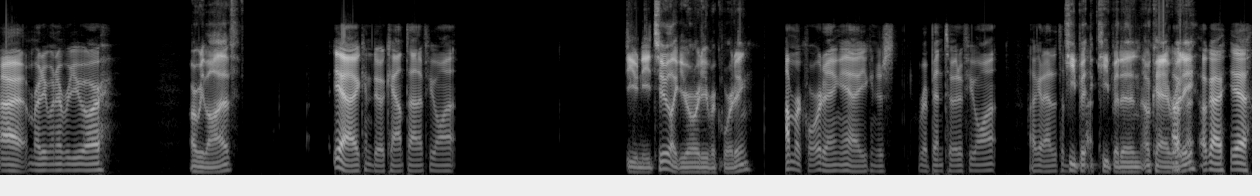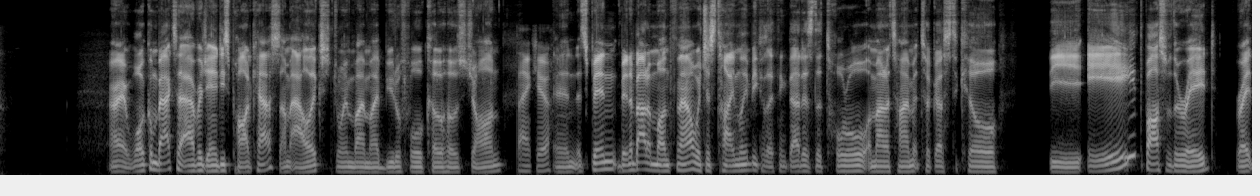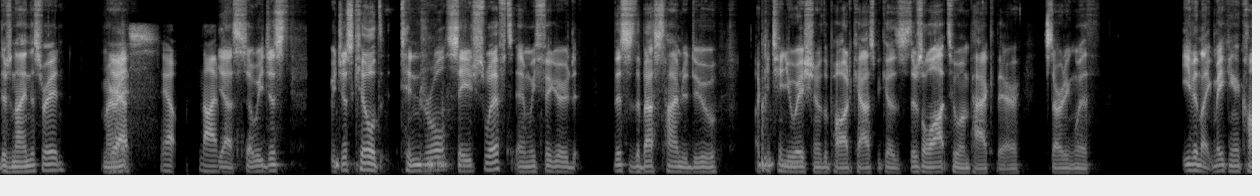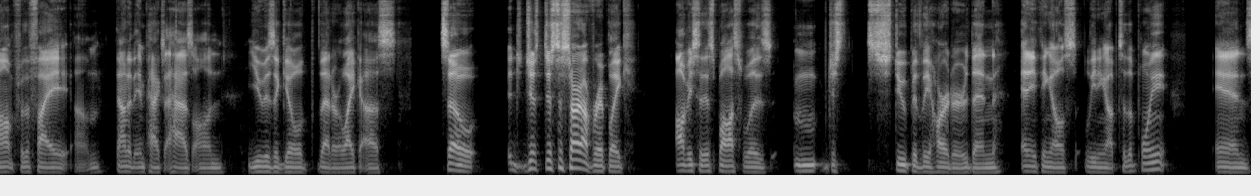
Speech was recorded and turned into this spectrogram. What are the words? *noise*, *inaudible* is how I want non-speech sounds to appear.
Alright, I'm ready whenever you are. Are we live? Yeah, I can do a countdown if you want. Do you need to? Like you're already recording? I'm recording, yeah, you can just rip into it if you want. I can edit the Keep it keep it in. Okay, ready? Okay, okay, yeah. All right, welcome back to the Average Andies podcast. I'm Alex, joined by my beautiful co-host Jon. Thank you. And it's been been about a month now, which is timely because I think that is the total amount of time it took us to kill the eighth boss of the raid. Right? There's nine this raid. Am I right? yes. Yep. Nine. Yes. So we just we just killed Tindral Sageswift, and we figured this is the best time to do a continuation of the podcast because there's a lot to unpack there, starting with even like making a comp for the fight, um, down to the impacts it has on you as a guild that are like us. So just just to start off, Rip, like obviously this boss was just stupidly harder than anything else leading up to the point, and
